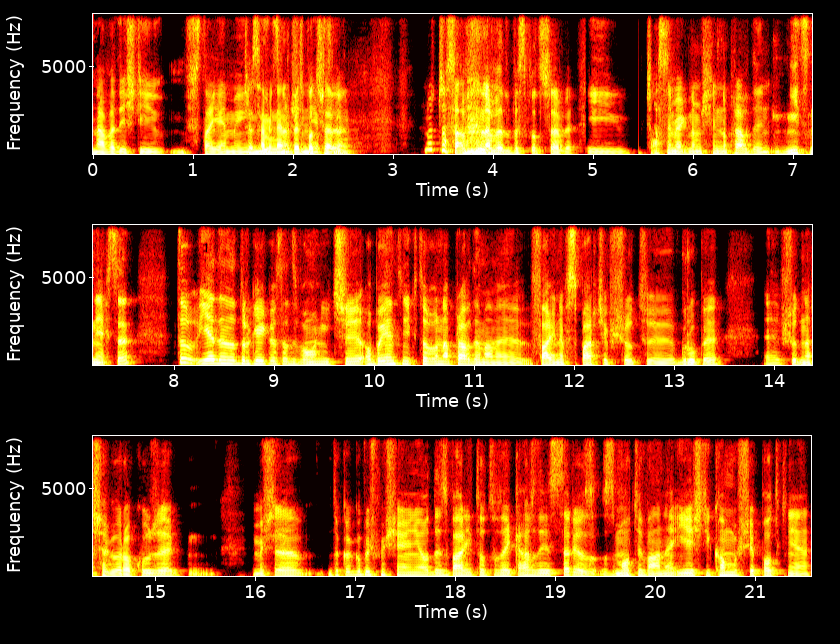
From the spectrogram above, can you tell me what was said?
nawet jeśli wstajemy i czasami nawet bez potrzeby. Chce, no czasami nawet bez potrzeby. I czasem jak nam się naprawdę nic nie chce, to jeden do drugiego zadzwoni, czy obojętnie kto, bo naprawdę mamy fajne wsparcie wśród y, grupy, e, wśród naszego roku, że Myślę, do kogo byśmy się nie odezwali, to tutaj każdy jest serio zmotywowany i jeśli komuś się potknie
